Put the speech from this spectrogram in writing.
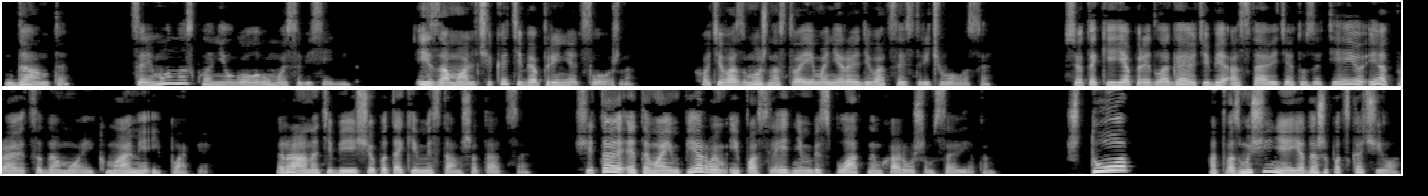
«Данте», — церемонно склонил голову мой собеседник. И за мальчика тебя принять сложно. Хоть и возможно с твоей манерой одеваться и стричь волосы. Все-таки я предлагаю тебе оставить эту затею и отправиться домой, к маме и папе. Рано тебе еще по таким местам шататься. Считай это моим первым и последним бесплатным хорошим советом. Что? От возмущения я даже подскочила.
